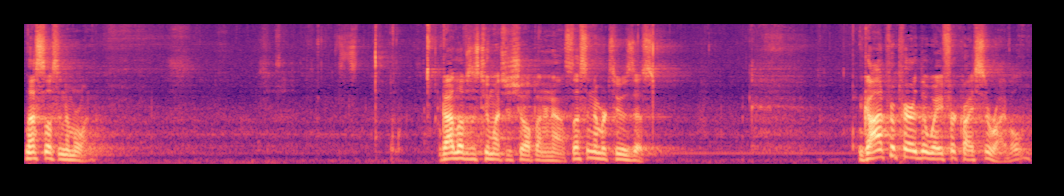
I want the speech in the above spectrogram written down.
Let's lesson number one. God loves us too much to show up unannounced. Lesson number two is this God prepared the way for Christ's arrival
